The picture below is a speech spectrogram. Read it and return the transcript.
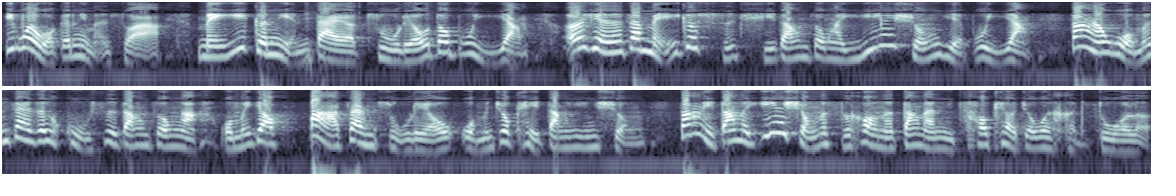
因为我跟你们说啊，每一个年代啊，主流都不一样，而且呢，在每一个时期当中啊，英雄也不一样。当然，我们在这个股市当中啊，我们要霸占主流，我们就可以当英雄。当你当了英雄的时候呢，当然你钞票就会很多了。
